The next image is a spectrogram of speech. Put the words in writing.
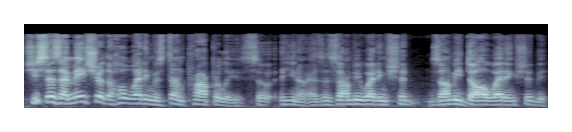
she says, I made sure the whole wedding was done properly, so you know, as a zombie wedding should, zombie doll wedding should be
